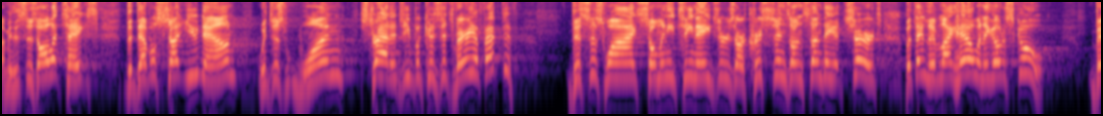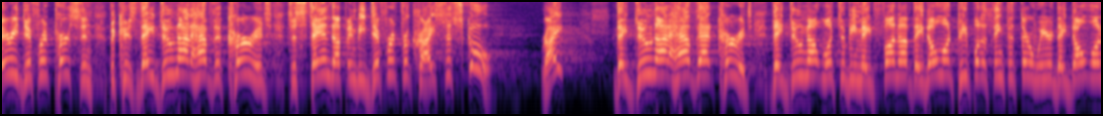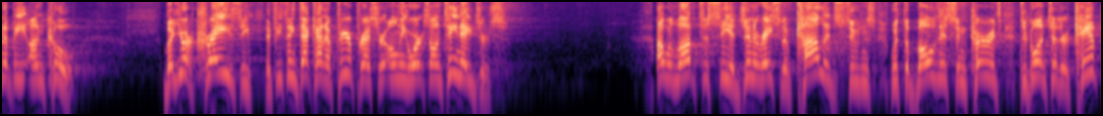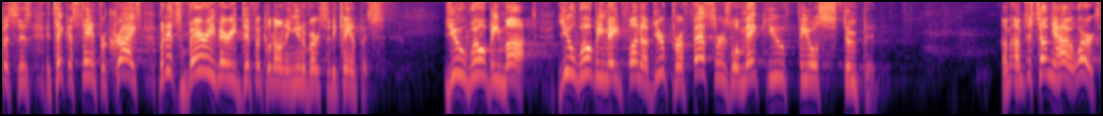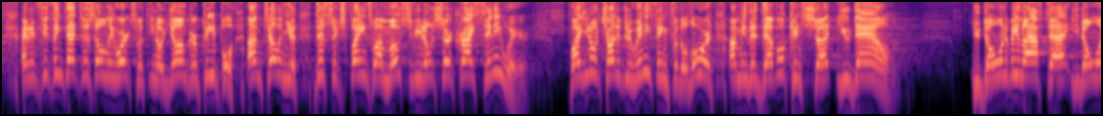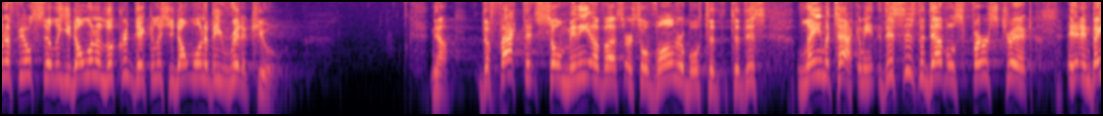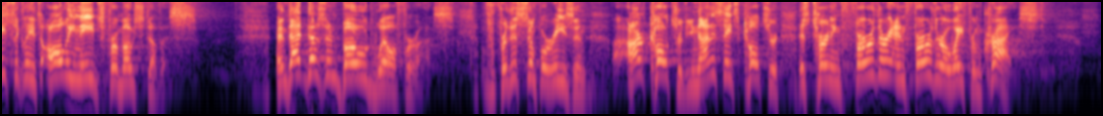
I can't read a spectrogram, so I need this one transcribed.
I mean, this is all it takes. The devil shut you down with just one strategy because it's very effective. This is why so many teenagers are Christians on Sunday at church, but they live like hell when they go to school very different person because they do not have the courage to stand up and be different for Christ at school, right? They do not have that courage. They do not want to be made fun of. They don't want people to think that they're weird. They don't want to be uncool. But you're crazy if you think that kind of peer pressure only works on teenagers. I would love to see a generation of college students with the boldness and courage to go into their campuses and take a stand for Christ, but it's very, very difficult on a university campus. You will be mocked. You will be made fun of. Your professors will make you feel stupid. I'm, I'm, just telling you how it works. And if you think that just only works with, you know, younger people, I'm telling you, this explains why most of you don't share Christ anywhere. Why you don't try to do anything for the Lord, I mean, the devil can shut you down. You don't want to be laughed at. You don't want to feel silly. You don't want to look ridiculous. You don't want to be ridiculed. Now, the fact that so many of us are so vulnerable to, to this lame attack, I mean, this is the devil's first trick, and basically it's all he needs for most of us. And that doesn't bode well for us for this simple reason our culture, the United States culture, is turning further and further away from Christ.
